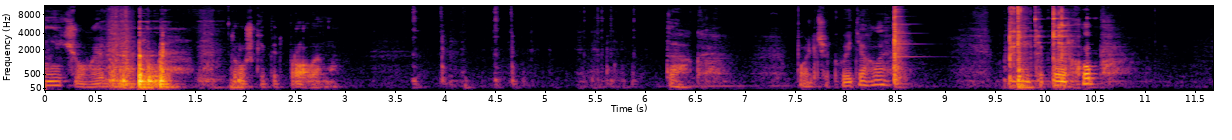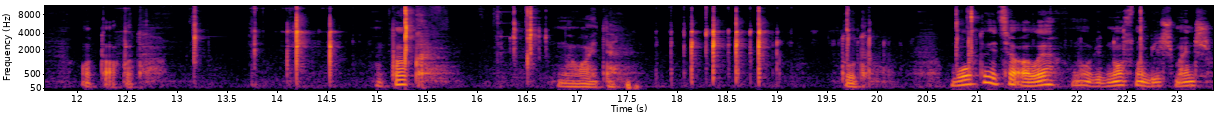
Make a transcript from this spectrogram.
нічого, я думаю, трошки підправимо. Так. Пальчик витягли. І тепер хоп. Отак от. Отак. Давайте. Тут бовтається, але ну, відносно більш-менш.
